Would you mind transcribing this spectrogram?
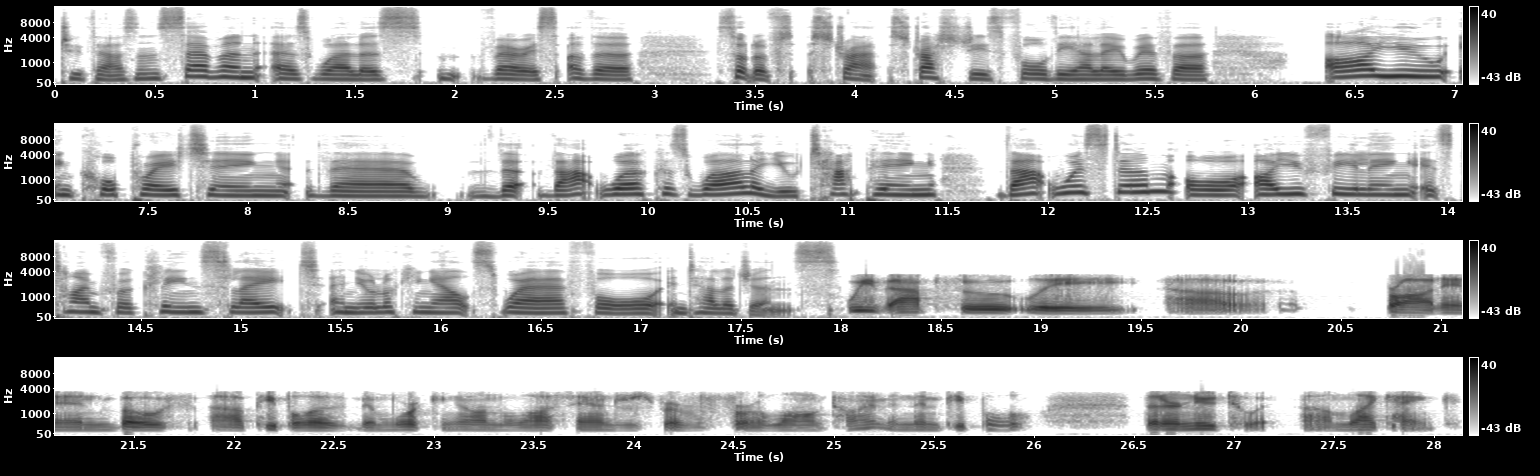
2007, as well as various other sort of strat- strategies for the LA River. Are you incorporating their the, that work as well? Are you tapping that wisdom, or are you feeling it's time for a clean slate and you're looking elsewhere for intelligence? We've absolutely uh, brought in both uh, people that have been working on the Los Angeles River for a long time, and then people that are new to it, um, like Hank.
